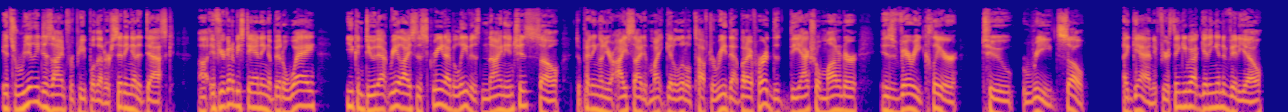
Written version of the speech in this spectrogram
it's really designed for people that are sitting at a desk. Uh, if you're going to be standing a bit away, you can do that. Realize the screen, I believe, is nine inches. So depending on your eyesight, it might get a little tough to read that. But I've heard that the actual monitor is very clear to read. So again, if you're thinking about getting into video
